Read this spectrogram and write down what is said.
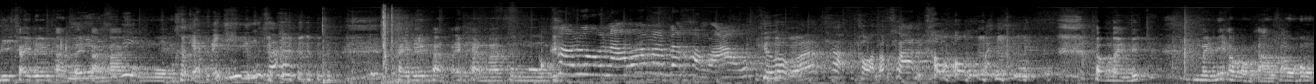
มีใครเดินผ่านไปผ่านมาคงงง เก็บไปทิ้งซะ ใครเดินผ่านไปผ่านมาคงงง เขารู้ บอกว่าถ้าถอดแล้วคลานเข้าห้องไปทำไมไม่ทำไมไม่เอารองเท้าเข้าห้อง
